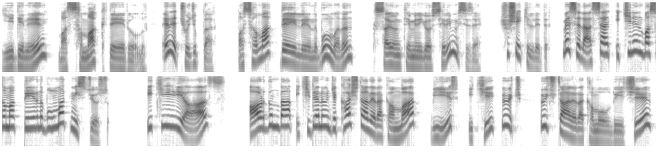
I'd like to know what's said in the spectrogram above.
7'nin basamak değeri olur. Evet çocuklar, basamak değerlerini bulmanın kısa yöntemini göstereyim mi size? Şu şekildedir. Mesela sen 2'nin basamak değerini bulmak mı istiyorsun? 2'yi yaz. Ardından 2'den önce kaç tane rakam var? 1, 2, 3. 3 tane rakam olduğu için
